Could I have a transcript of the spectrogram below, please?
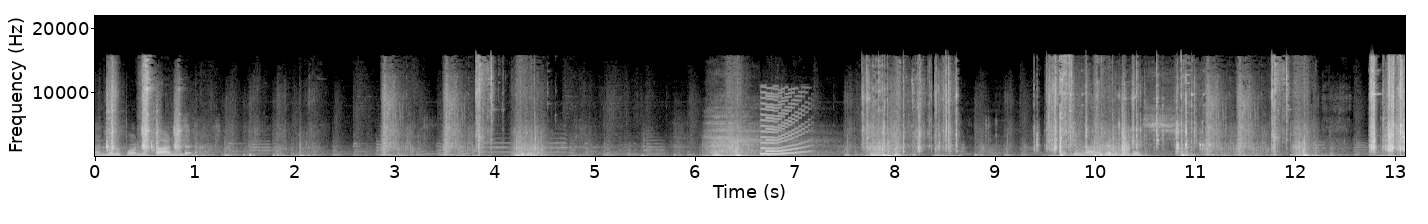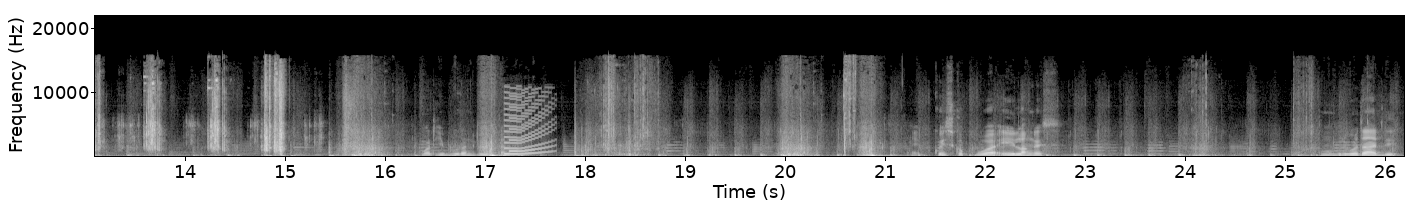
Ada nih guys. Buat hiburan kita. Eh, quiz gua hilang guys. Mobil gua tadi.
